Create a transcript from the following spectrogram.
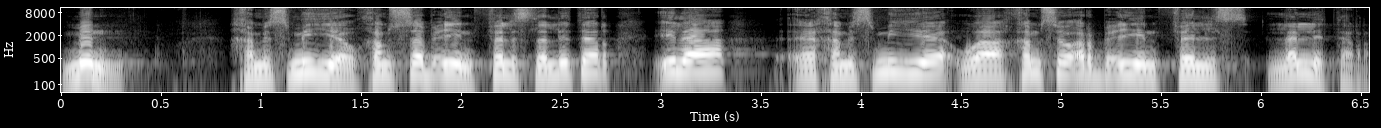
من 575 فلس للتر إلى 545 فلس للتر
